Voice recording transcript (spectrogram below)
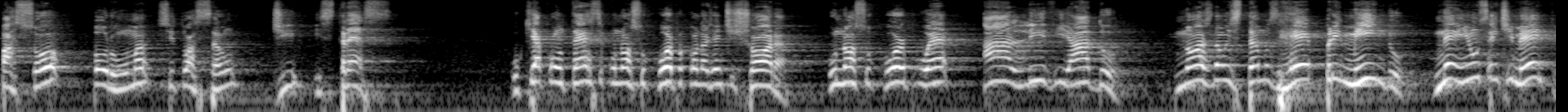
passou por uma situação de estresse. O que acontece com o nosso corpo quando a gente chora? O nosso corpo é aliviado. Nós não estamos reprimindo nenhum sentimento.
